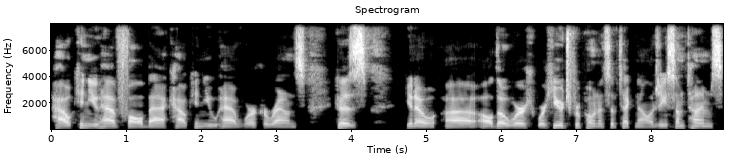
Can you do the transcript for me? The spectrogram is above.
How can you have fallback? How can you have workarounds? Because you know, uh, although we're we're huge proponents of technology, sometimes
